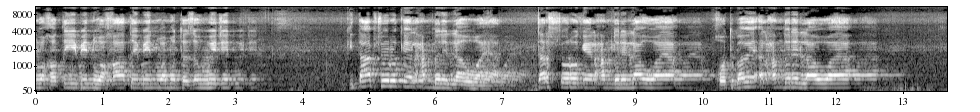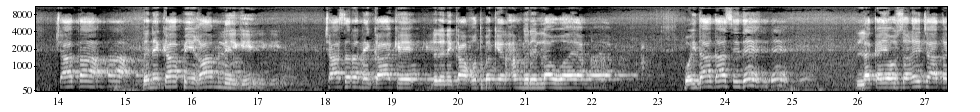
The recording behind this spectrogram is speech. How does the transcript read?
وخطيب وخاطب ومتزوج کتاب شروع کې الحمدلله وایا درس شروع کې الحمدلله وایا خطبه الحمدلله وایا چاته د نکاح پیغام لېږي چا سره نکاح کې نو د نکاح خطبه کې الحمدلله وایا وای دا داسې ده لکه یو سړی چا ته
